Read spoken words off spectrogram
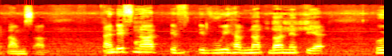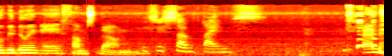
a thumbs up. And if not, if if we have not done it yet, we'll be doing a thumbs down. This is sometimes. And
